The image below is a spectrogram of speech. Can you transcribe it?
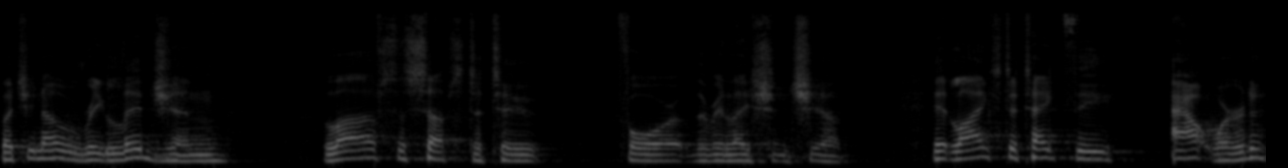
But you know, religion loves to substitute for the relationship, it likes to take the outward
